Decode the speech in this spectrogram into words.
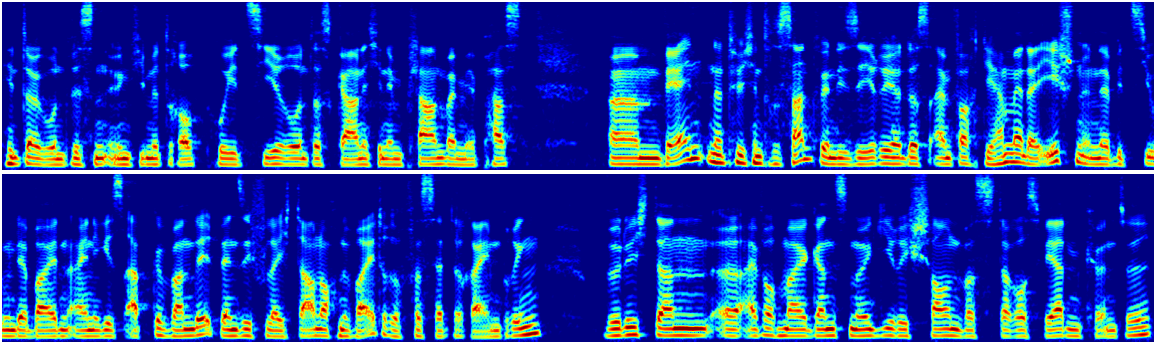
Hintergrundwissen irgendwie mit drauf projiziere und das gar nicht in den Plan bei mir passt. Ähm, Wäre natürlich interessant, wenn die Serie das einfach, die haben ja da eh schon in der Beziehung der beiden einiges abgewandelt, wenn sie vielleicht da noch eine weitere Facette reinbringen, würde ich dann äh, einfach mal ganz neugierig schauen, was daraus werden könnte.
